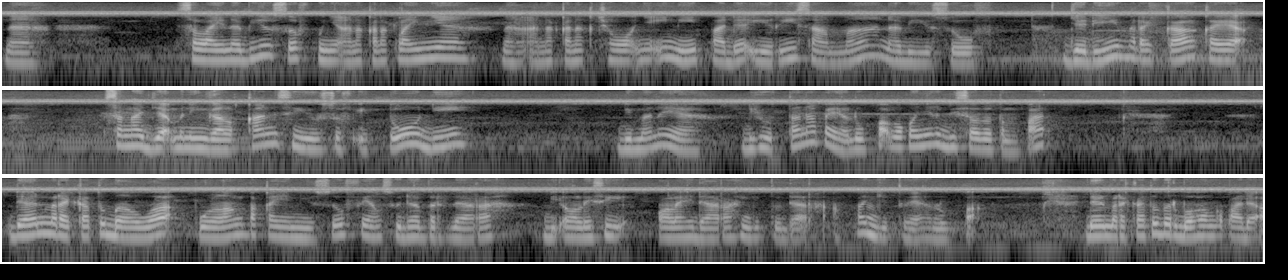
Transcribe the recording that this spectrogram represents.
Nah selain Nabi Yusuf punya anak-anak lainnya. Nah anak-anak cowoknya ini pada iri sama Nabi Yusuf. Jadi mereka kayak sengaja meninggalkan si Yusuf itu di di mana ya? Di hutan apa ya? Lupa pokoknya di suatu tempat. Dan mereka tuh bawa pulang pakaian Yusuf yang sudah berdarah diolesi oleh darah gitu. Darah apa gitu ya? Lupa. Dan mereka tuh berbohong kepada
